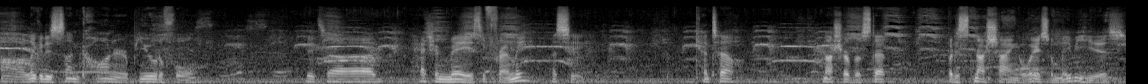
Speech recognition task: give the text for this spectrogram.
Oh, look at this Sun Conure, beautiful. It's uh, Hatch and May. Is he friendly? Let's see. Can't tell. Not sure of a step, but it's not shying away, so maybe he is.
